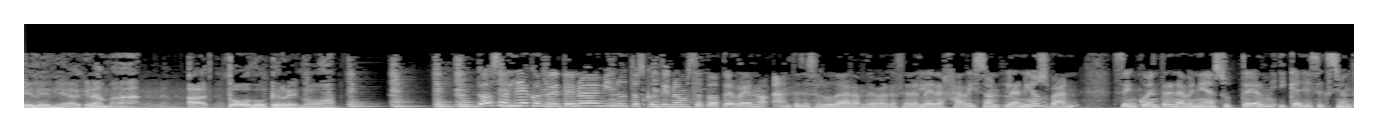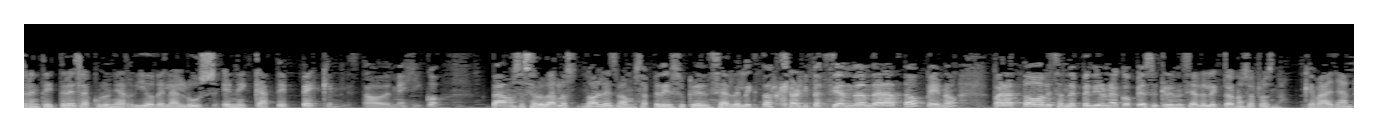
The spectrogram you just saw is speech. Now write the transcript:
el Enneagrama. A Todo Terreno. Dos al día con 39 minutos. Continuamos a todo terreno. Antes de saludar a Andrea Vargas y Adelaida Harrison, la News Van se encuentra en Avenida Suterm y calle Sección 33, la colonia Río de la Luz, en Ecatepec, en el Estado de México. Vamos a saludarlos. No les vamos a pedir su credencial de lector, que ahorita se han de andar a tope, ¿no? Para todos les han de pedir una copia de su credencial de lector. Nosotros no. Que vayan,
